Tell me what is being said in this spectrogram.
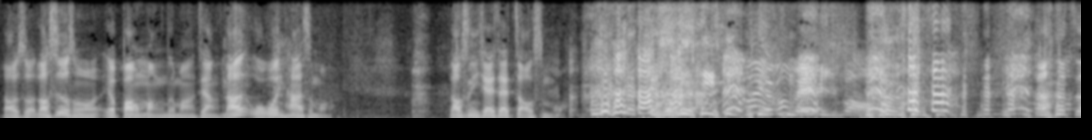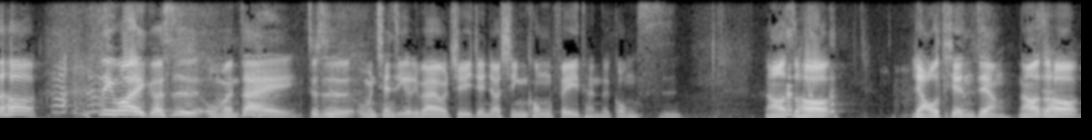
老师说，老师有什么要帮忙的吗？这样，然后我问他什么？老师，你现在在找什么？有个没礼貌。然后之后，另外一个是我们在就是我们前几个礼拜有去一间叫星空飞腾的公司，然后之后聊天这样，然后之后，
